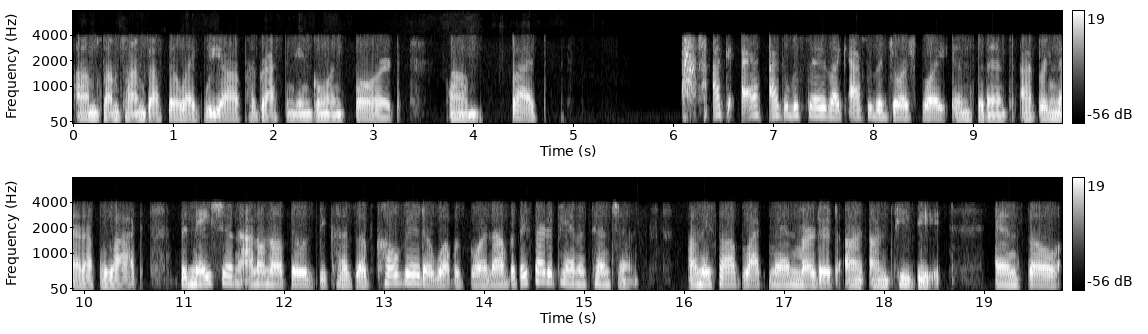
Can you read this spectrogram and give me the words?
Um, sometimes I feel like we are progressing and going forward. Um, but I, I, I would say, like, after the George Floyd incident, I bring that up a lot. The nation, I don't know if it was because of COVID or what was going on, but they started paying attention. Um, they saw a black man murdered on, on TV. And so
